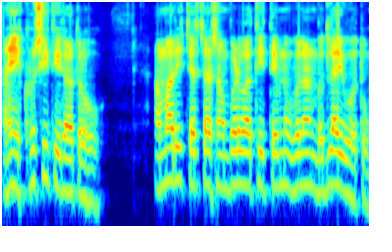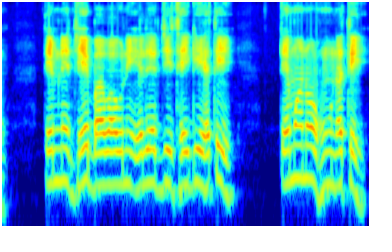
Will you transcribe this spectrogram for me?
અહીં ખુશીથી રાત રહો. અમારી ચર્ચા સાંભળવાથી તેમનું વલણ બદલાયું હતું. તેમને જે બાવાઓની એલર્જી થઈ ગઈ હતી, તેમાંનો હું નથી.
